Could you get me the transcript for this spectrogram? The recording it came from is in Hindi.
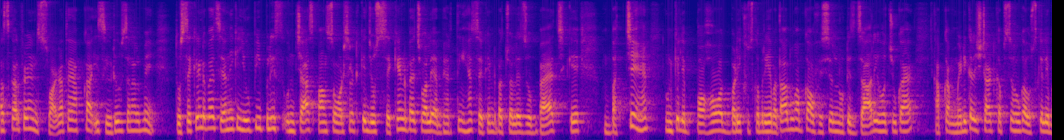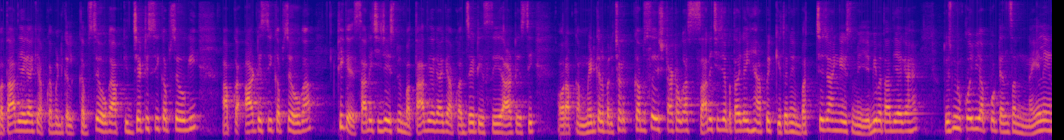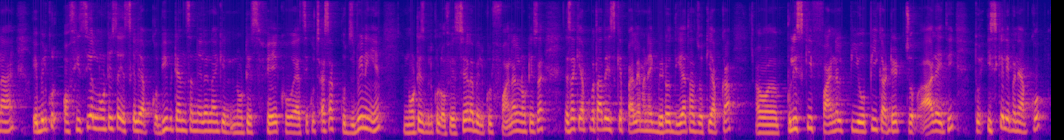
नमस्कार फ्रेंड्स स्वागत है आपका इस यूट्यूब चैनल में। तो सेकंड बैच यानी कि यूपी पुलिस उनचास पाँच सौ अड़सठ के जो सेकंड बैच वाले अभ्यर्थी हैं सेकंड बैच वाले जो बैच के बच्चे हैं, उनके लिए बहुत बड़ी खुशखबरी है। बता दूँ, आपका ऑफिशियल नोटिस जारी हो चुका है। आपका मेडिकल स्टार्ट कब से होगा, उसके लिए बता दिया गया कि आपका मेडिकल कब से होगा, आपकी जेटीसी कब से होगी, आपका आरटीसी कब से होगा। ठीक है सारी चीज़ें इसमें बता दिया गया कि आपका जे टी और आपका मेडिकल परीक्षण कब से स्टार्ट होगा सारी चीज़ें बताई गई हैं। आपके कितने बच्चे जाएँगे इसमें ये भी बता दिया गया है। तो इसमें कोई भी आपको टेंशन नहीं लेना है। ये बिल्कुल ऑफिशियल नोटिस है इसके लिए आपको भी, भी टेंशन नहीं लेना है कि नोटिस फेक हो ऐसी कुछ ऐसा कुछ भी नहीं है। नोटिस बिल्कुल ऑफिशियल है बिल्कुल फाइनल नोटिस है। जैसा कि आपको बता दें इसके पहले मैंने एक वीडियो दिया था जो कि आपका पुलिस की फाइनल पीओपी का डेट जो आ गई थी तो इसके लिए मैंने आपको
